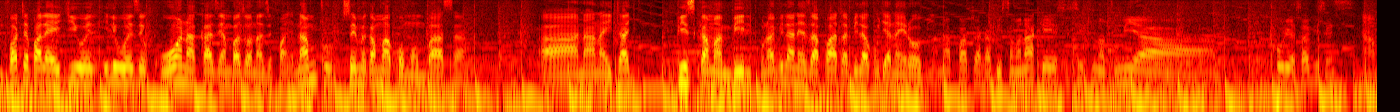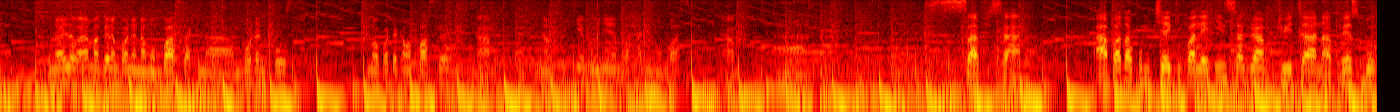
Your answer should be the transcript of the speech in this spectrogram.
Mfuate pale IG ili uweze kuona kazi ambazo anazifanya. Na mtu tuseme kama ako Mombasa uh, na anahitaji piece kama mbili, kuna vile anaweza pata bila kuja Nairobi. Anapata kabisa, manake sisi tunatumia courier services. Naam, Unaweza haya magari ambayo yanaenda Mombasa, kina Modern Post tunawapatia kama parcel, naam, inamfikia mwenyewe hadi Mombasa. naam. Ah, Safi sana. Apata kumcheki pale Instagram, Twitter na Facebook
